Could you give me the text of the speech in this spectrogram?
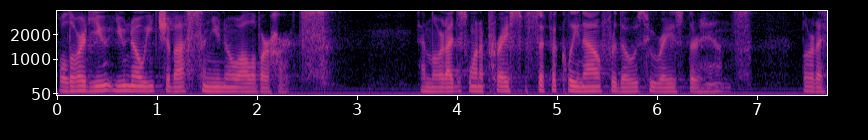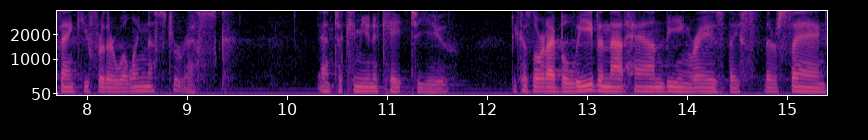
Well, Lord, you, you know each of us and you know all of our hearts. And Lord, I just want to pray specifically now for those who raised their hands. Lord, I thank you for their willingness to risk and to communicate to you. Because, Lord, I believe in that hand being raised, they, they're saying,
